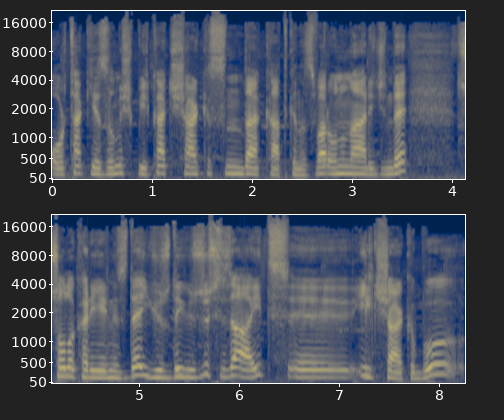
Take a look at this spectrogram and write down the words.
ortak yazılmış birkaç şarkısında katkınız var. Onun haricinde solo kariyerinizde %100'ü size ait e, ilk şarkı bu.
